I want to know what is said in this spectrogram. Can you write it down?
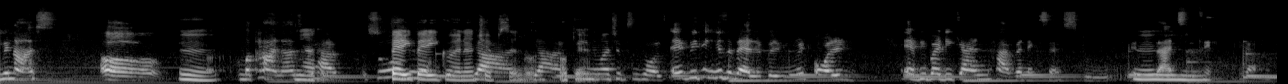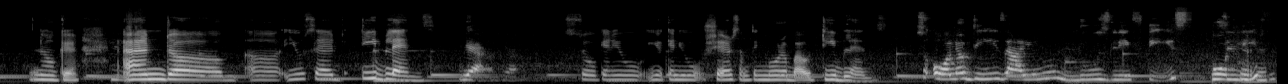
even us. Uh, Hmm. makhanas Yeah. we have. So, peri you know, peri quinoa yeah, chips and all Yeah, okay quinoa chips is also, everything is available, you know, it all, everybody can have an access to it. That's the Mhm. thing. Yeah. okay and um, uh, you said tea blends Yeah, yeah. so can you, you can you share something more about tea blends So all of these are, you know, loose leaf teas, whole leaf, Mhm.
